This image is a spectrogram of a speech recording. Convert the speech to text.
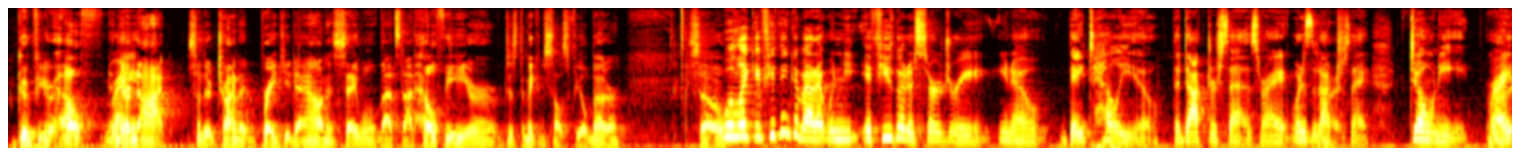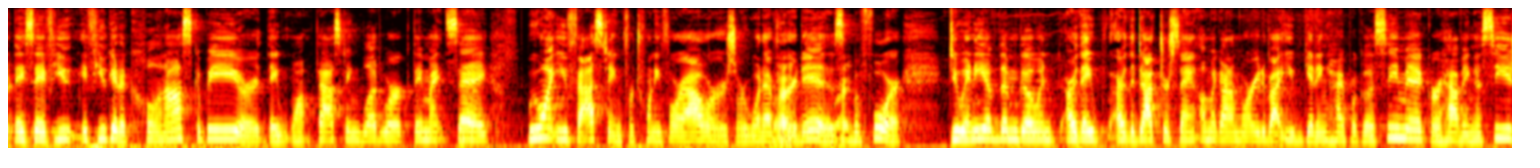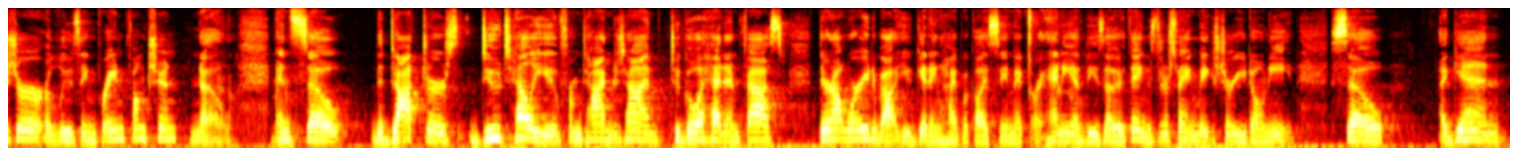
good for your health and they're Mm. Not. So they're trying to break you down and say, well, that's not healthy or just to make themselves feel better. So, Well, like if you think about it, when you, if you go to surgery, you know they tell you the doctor says, right? What does the doctor Right. say? Don't eat, right? Right. They say if you if you get a colonoscopy or they want fasting blood work, they might say we want you fasting for 24 hours or whatever Right, it is right. before. Do any of them go and Are they are the doctors saying, "Oh my God, I'm worried about you getting hypoglycemic or having a seizure or losing brain function"? No, and so the doctors do tell you from time to time to go ahead and fast. They're not worried about you getting hypoglycemic or any of these other things. They're saying make sure you don't eat. So again,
